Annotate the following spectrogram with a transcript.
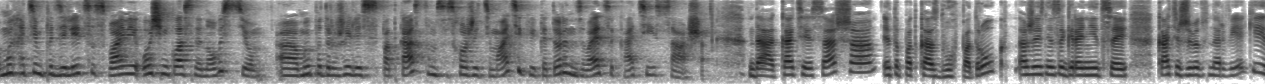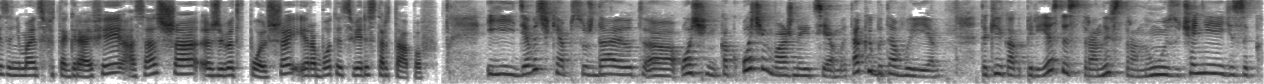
мы хотим поделиться с вами очень классной новостью. А, мы подружились с подкастом со схожей тематикой, который называется «Катя и Саша». Да, Катя и Саша — это подкаст двух подруг о жизни за границей. Катя живет в Норвегии и занимается фотографией, а Саша живет в Польше и работает в сфере стартапов. И девочки обсуждают э, очень, как очень важные темы, так и бытовые, такие как переезд из страны в страну, изучение языка,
